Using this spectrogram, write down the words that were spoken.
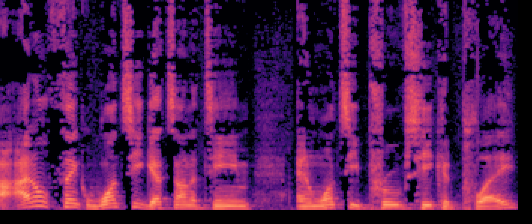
I don't think once he gets on a team and once he proves he could play,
